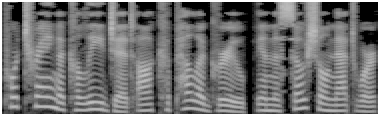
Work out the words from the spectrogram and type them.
portraying a collegiate a cappella group in The Social Network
